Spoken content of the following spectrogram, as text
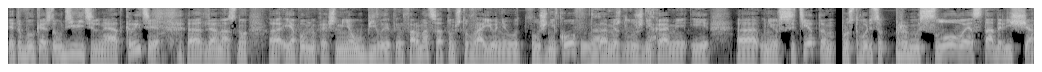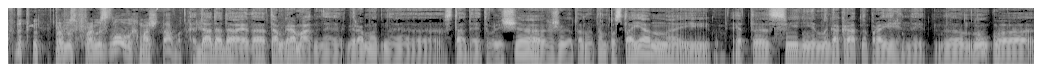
Это было, конечно, удивительное открытие э, для нас, но э, я помню, конечно, меня убила эта информация о том, что в районе вот Лужников, да. Да, между Лужниками да. и э, университетом просто водится промысловое стадо леща, промысловых масштабах. Да-да-да, там громадное, громадное стадо этого леща, живет она там постоянно, и это сведения многократно проверенные. Ну, а,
